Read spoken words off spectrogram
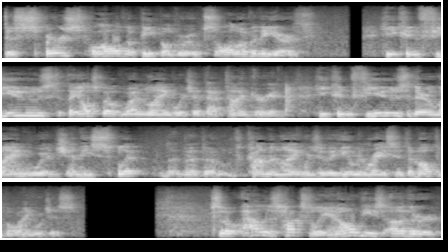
dispersed all the people groups all over the earth. He confused, they all spoke one language at that time period. He confused their language and he split the, the, the common language of the human race into multiple languages. So Aldous Huxley and all these other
